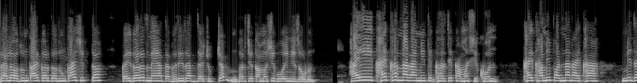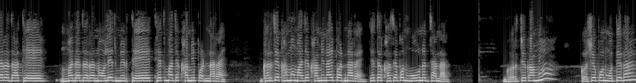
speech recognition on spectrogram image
झालं अजून काय करतं अजून काय शिकतं? काही गरज नाही आता घरी राहत जाय चुपचाप घरचे कामं शिक वहिनी जोडून. हाय काय करणार आहे मी ते घरचे कामं शिकून? काय खामी पडणार आहे खा मी जरा जाते मला जरा नॉलेज मिळते तेच माझ्या खामी पडणार आहे. घरचे कामं माझ्या खामी नाही पडणार आहे ते तर खसे पण होऊनच जाणार. घरचे कामं? कसे पण होते काय?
